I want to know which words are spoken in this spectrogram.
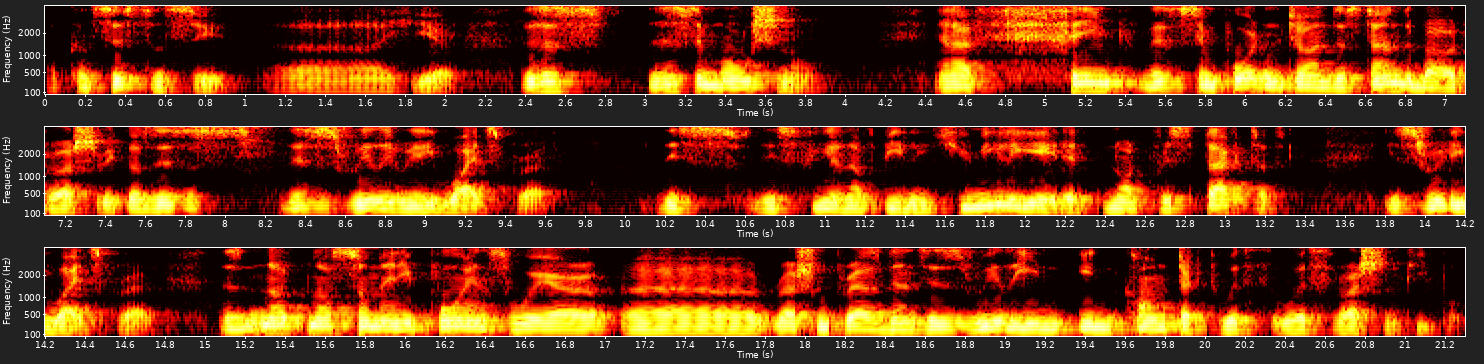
or consistency uh, here. This is this is emotional, and I think this is important to understand about Russia because this is this is really really widespread this, this feeling of being humiliated, not respected, is really widespread. There's not, not so many points where uh, Russian presidents is really in, in contact with, with Russian people,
